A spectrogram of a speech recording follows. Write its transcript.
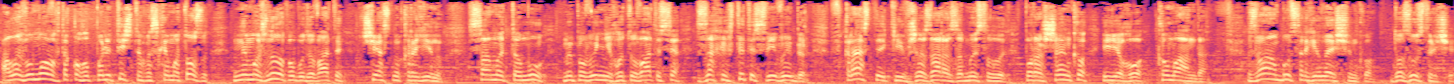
Але в умовах такого політичного схематозу неможливо побудувати чесну країну. Саме тому ми повинні готуватися захистити свій вибір, вкрасти який вже зараз замислили Порошенко і його команда. З вами був Сергій Лещенко. До зустрічі.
